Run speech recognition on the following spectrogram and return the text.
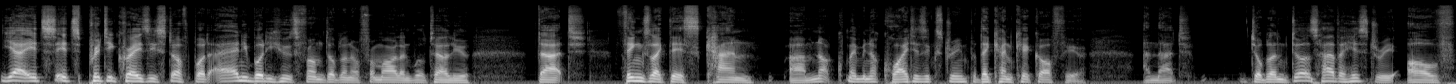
yeah, it's it's pretty crazy stuff. But anybody who's from Dublin or from Ireland will tell you that things like this can um, not maybe not quite as extreme, but they can kick off here, and that Dublin does have a history of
